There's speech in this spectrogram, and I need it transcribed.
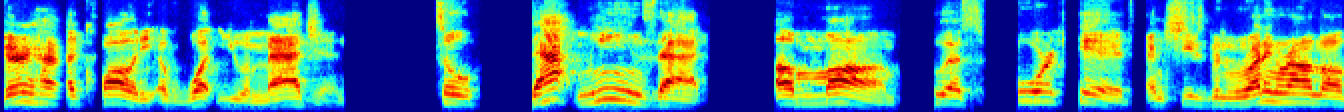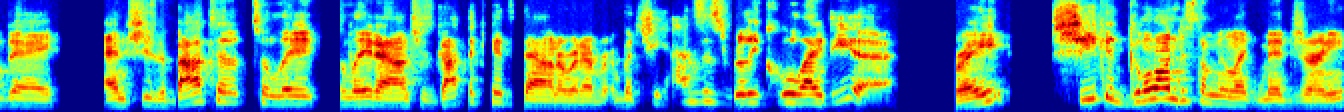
very high quality of what you imagine. So that means that a mom who has four kids and she's been running around all day and she's about to, to lay to lay down. She's got the kids down or whatever, but she has this really cool idea, right? She could go onto something like Midjourney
